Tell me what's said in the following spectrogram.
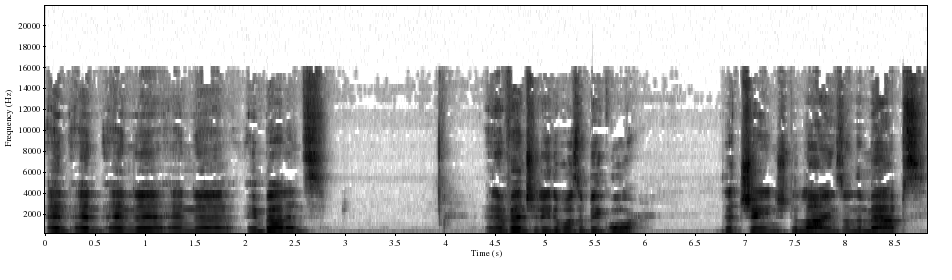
and, and, and, uh, and uh, imbalance. And eventually there was a big war that changed the lines on the maps,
